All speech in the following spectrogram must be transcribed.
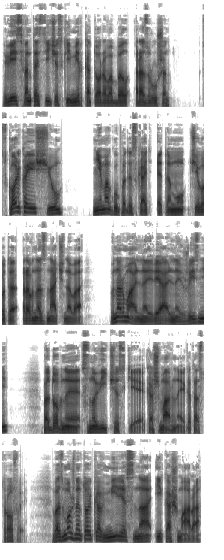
весь фантастический мир которого был разрушен. Сколько ищу, не могу подыскать этому чего-то равнозначного в нормальной реальной жизни. Подобные сновидческие, кошмарные катастрофы возможны только в мире сна и кошмара.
